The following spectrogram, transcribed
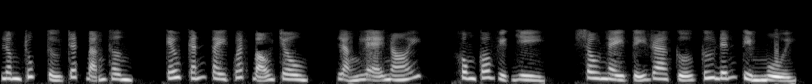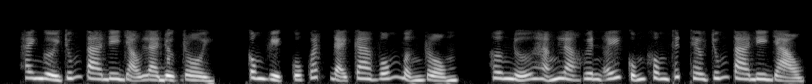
lâm trúc tự trách bản thân, kéo cánh tay quách bảo châu, lặng lẽ nói, không có việc gì, sau này tỷ ra cửa cứ đến tìm muội, hai người chúng ta đi dạo là được rồi, công việc của quách đại ca vốn bận rộn, hơn nữa hẳn là huynh ấy cũng không thích theo chúng ta đi dạo,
